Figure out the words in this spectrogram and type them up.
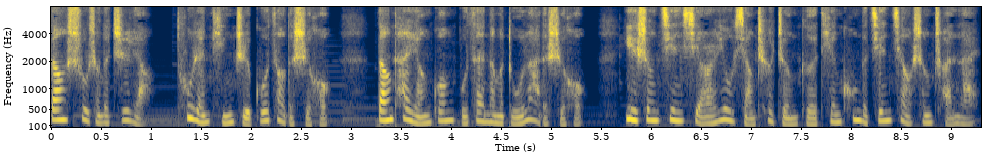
当树上的知了突然停止聒噪的时候，当太阳光不再那么毒辣的时候，一声尖细而又响彻整个天空的尖叫声传来。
